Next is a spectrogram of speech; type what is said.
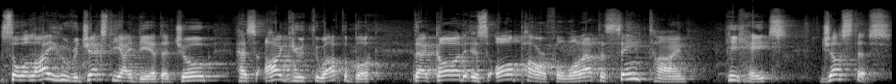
So Elihu rejects the idea that Job has argued throughout the book that God is all powerful, while at the same time he hates justice.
